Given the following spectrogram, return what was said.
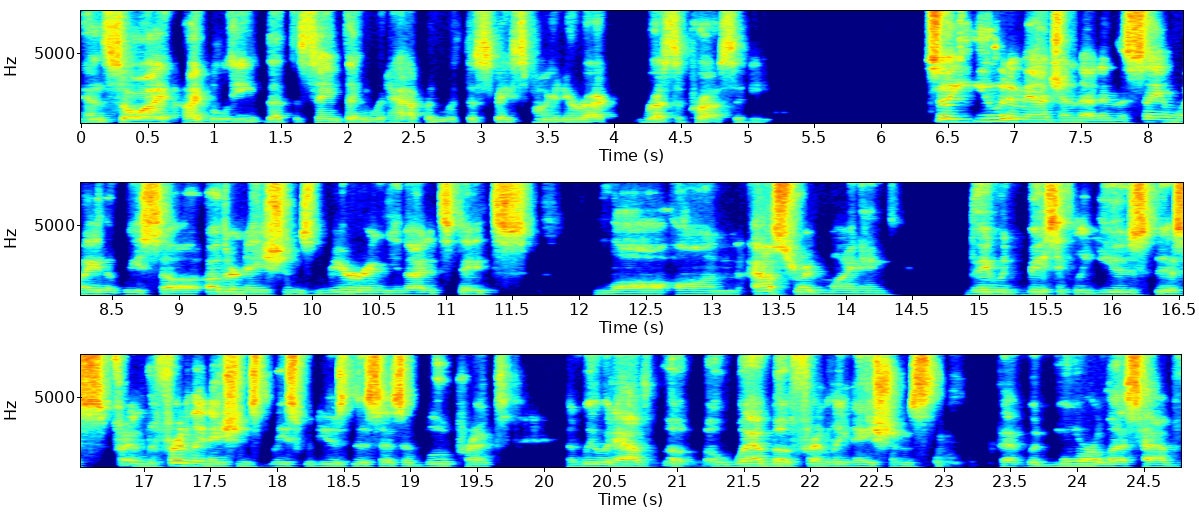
And so I, I believe that the same thing would happen with the Space Pioneer Act reciprocity. So you would imagine that in the same way that we saw other nations mirroring the United States law on asteroid mining, they would basically use this, friendly nations at least would use this as a blueprint, and we would have a, a web of friendly nations that would more or less have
